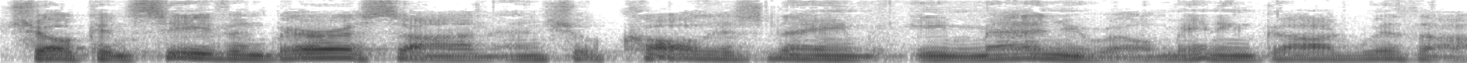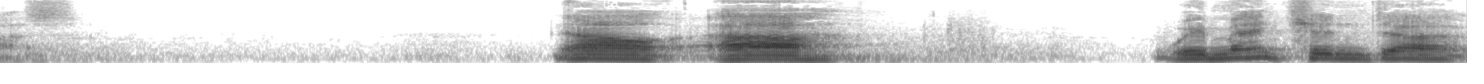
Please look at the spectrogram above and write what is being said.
shall conceive and bear a son and shall call his name Emmanuel, meaning God with us." Now, uh, we mentioned uh,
